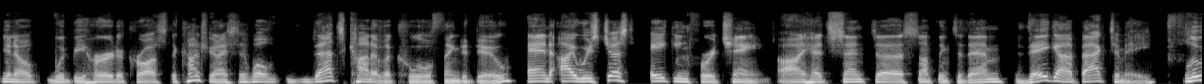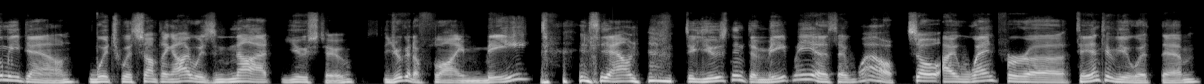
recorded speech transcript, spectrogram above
you know, would be heard across the country. And I said, well, that's kind of a cool thing to do. And I was just aching for a change. I had sent uh, something to them. They got back to me flew me down, which was something I was not used to. You're going to fly me down to Houston to meet me? I said, wow. So I went for uh, to interview with them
